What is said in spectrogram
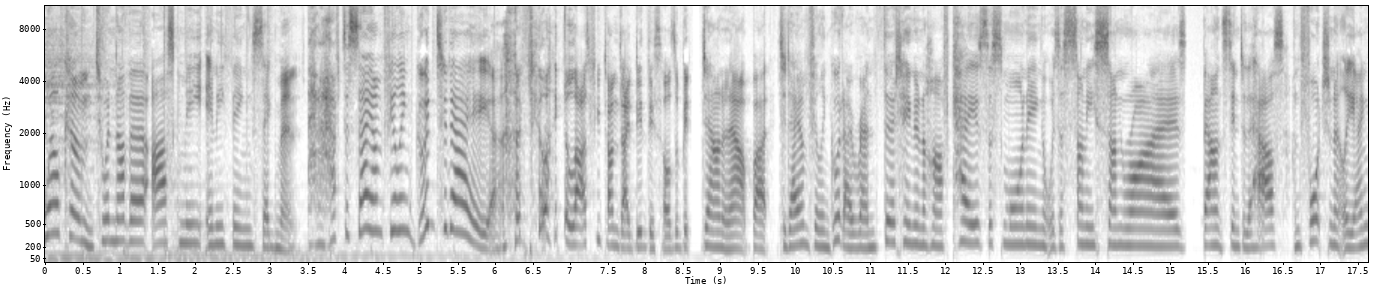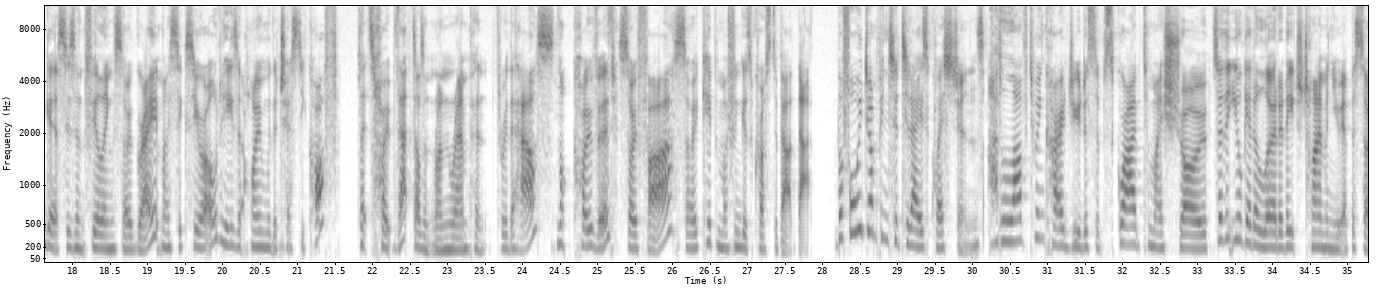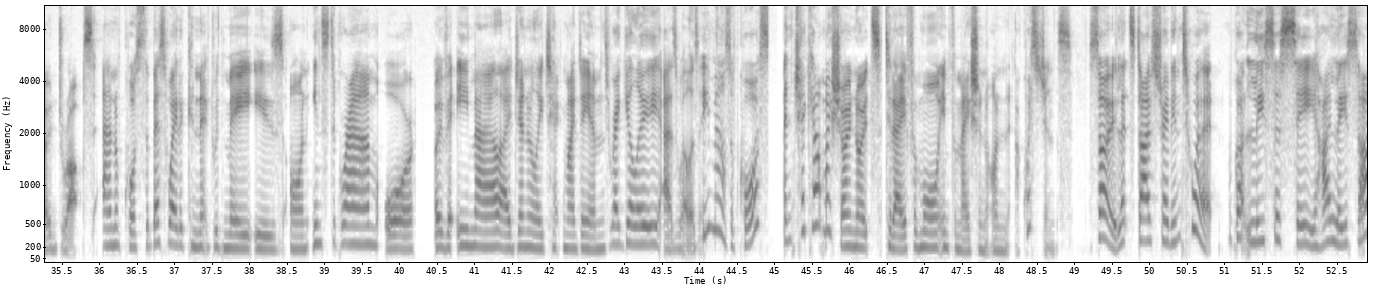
Welcome to another Ask Me Anything segment. And I have to say, I'm feeling good today. I feel like the last few times I did this, I was a bit down and out, but today I'm feeling good. I ran 13 and a half Ks this morning. It was a sunny sunrise. Bounced into the house. Unfortunately, Angus isn't feeling so great. My six year old, he's at home with a chesty cough. Let's hope that doesn't run rampant through the house. Not COVID so far, so keeping my fingers crossed about that. Before we jump into today's questions, I'd love to encourage you to subscribe to my show so that you'll get alerted each time a new episode drops. And of course, the best way to connect with me is on Instagram or over email. I generally check my DMs regularly, as well as emails, of course. And check out my show notes today for more information on our questions. So let's dive straight into it. We've got Lisa C. Hi, Lisa.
